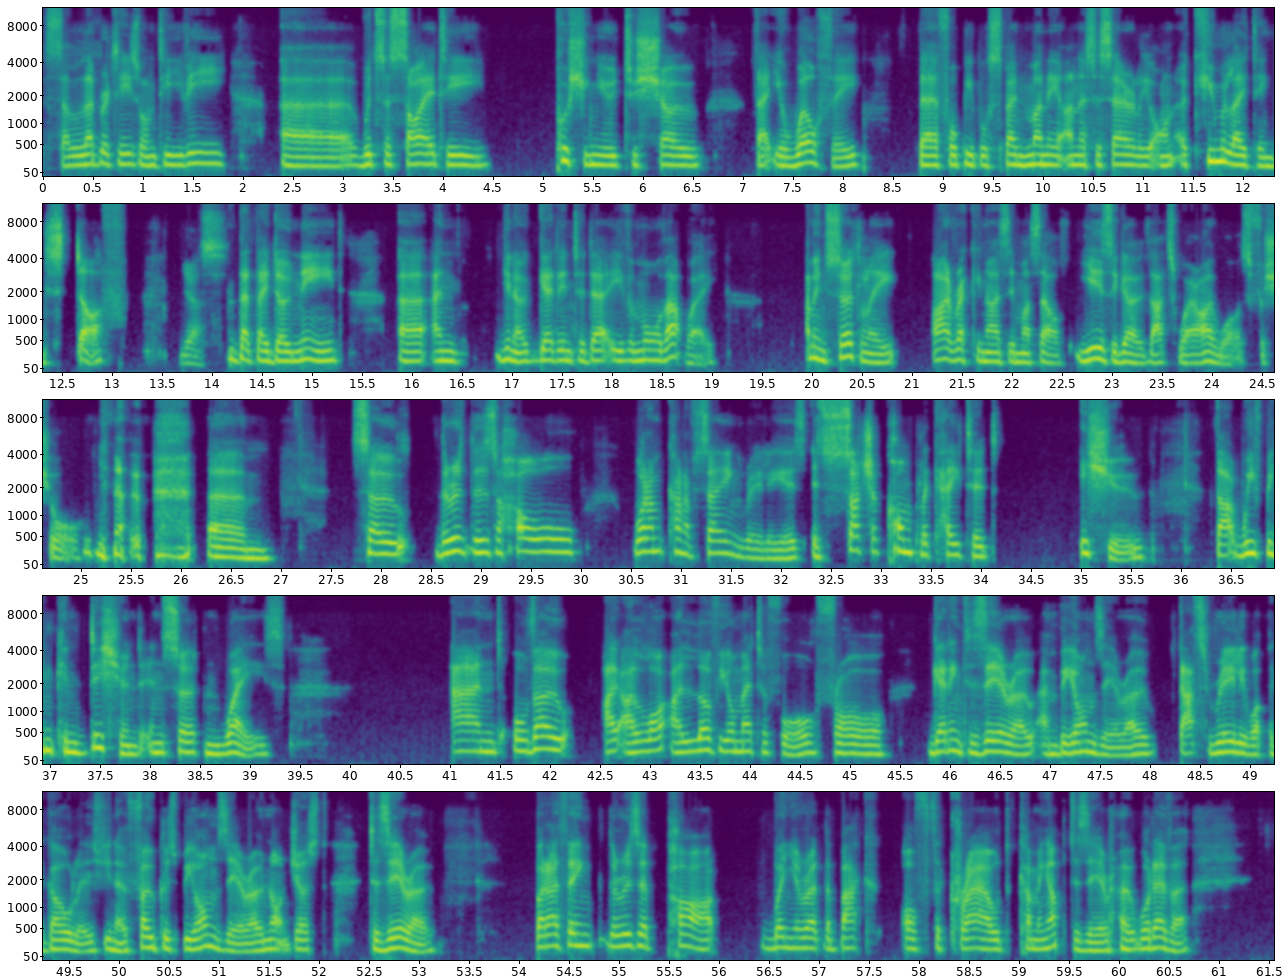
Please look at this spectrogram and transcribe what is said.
celebrities on TV, uh, with society pushing you to show that you're wealthy, therefore people spend money unnecessarily on accumulating stuff yes. that they don't need uh, and you know get into debt even more that way. I mean certainly i recognize in myself years ago that's where i was for sure you know um so there is there's a whole what i'm kind of saying really is it's such a complicated issue that we've been conditioned in certain ways. And although I, I, lo I love your metaphor for getting to zero and beyond zero, that's really what the goal is, you know, focus beyond zero, not just to zero. But I think there is a part when you're at the back of the crowd coming up to zero, whatever,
